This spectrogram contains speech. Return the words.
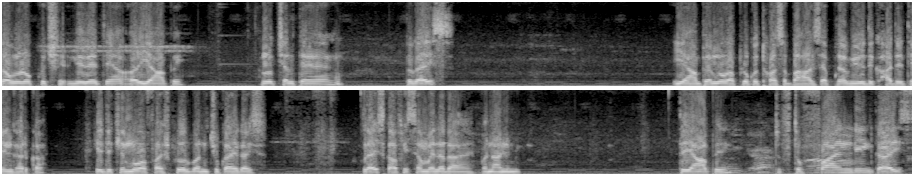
तो हम लोग कुछ ले लेते हैं और यहाँ पे हम लोग चलते हैं। तो गाइस यहाँ पे हम लोग आप लोग को थोड़ा सा बाहर से अपना व्यू दिखा देते हैं घर का। ये देखिए हम लोग का फ़र्स्ट फ्लोर बन चुका है गाइस गाइस काफ़ी समय लगा है बनाने में। तो यहाँ पे तो, तो फाइनली गाइस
